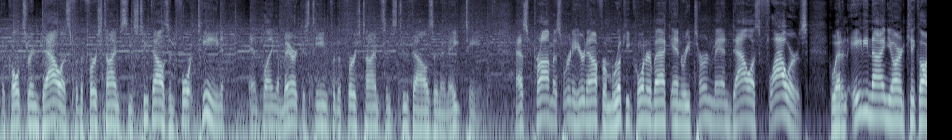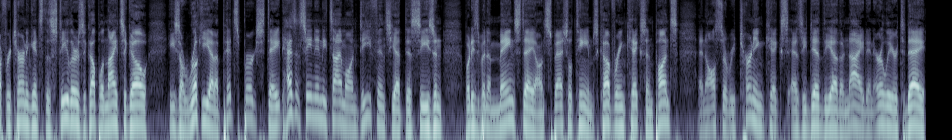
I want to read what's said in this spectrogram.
The Colts are in Dallas for the first time since 2014 and playing America's team for the first time since 2018. As promised, we're going to hear now from rookie cornerback and return man Dallas Flowers, who had an 89 yard kickoff return against the Steelers a couple of nights ago. He's a rookie out of Pittsburg State, hasn't seen any time on defense yet this season, but he's been a mainstay on special teams, covering kicks and punts, and also returning kicks as he did the other night. And earlier today,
